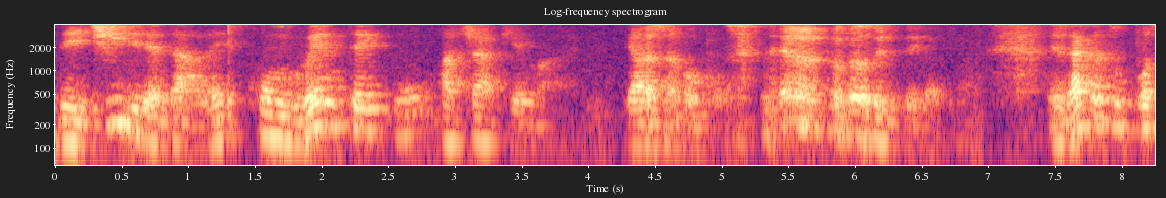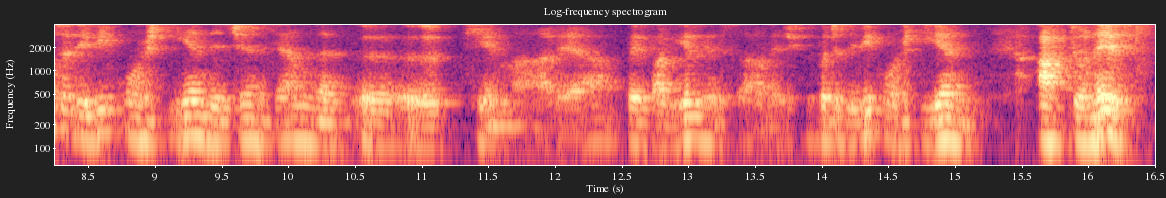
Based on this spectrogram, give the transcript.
deciziile tale congruente cu acea chemare. Iar sună pompos. Nu vreau să stric acum. Deci dacă tu poți să devii conștient de ce înseamnă uh, chemarea pe palierele sale și după ce devii conștient, acționezi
